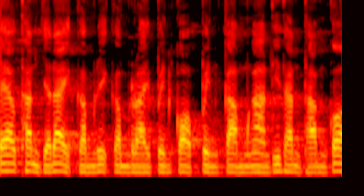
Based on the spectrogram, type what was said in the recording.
แล้วท่านจะได้กำไรกำไรเป็นกอบเป็นกำงานที่ท่านทำก็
